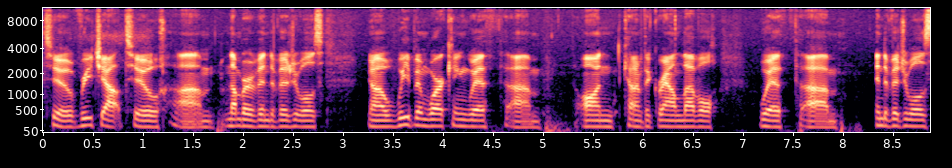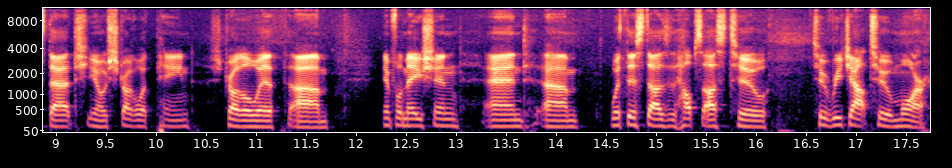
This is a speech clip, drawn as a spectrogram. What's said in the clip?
to reach out to um, a number of individuals. You know, we've been working with um, on kind of the ground level with um, individuals that you know struggle with pain, struggle with um, inflammation, and um, what this does it helps us to to reach out to more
